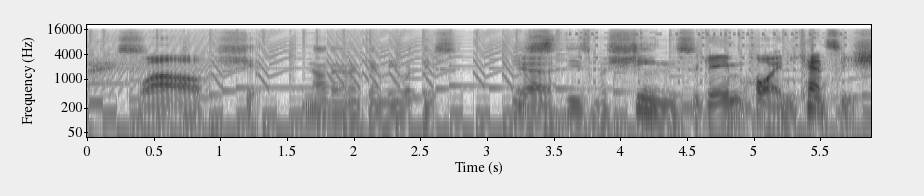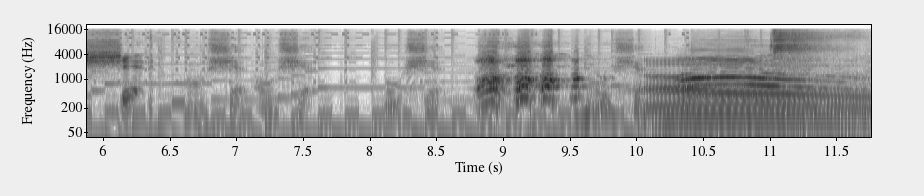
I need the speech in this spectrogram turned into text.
Guys. Wow. Shit. Now they're gonna get me with these these, Yeah. these machines. The game. Oh, and you can't see shit. Oh shit. Oh shit. Oh shit. Oh. Oh shit. Oh. oh.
